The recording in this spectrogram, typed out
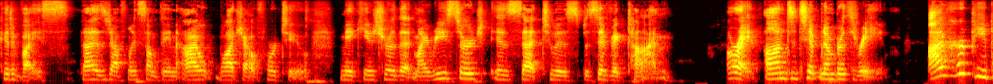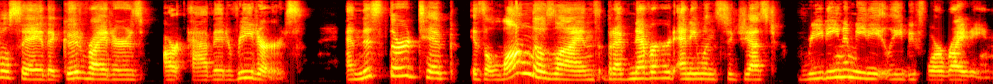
Good advice. That is definitely something I watch out for too, making sure that my research is set to a specific time. All right, on to tip number three. I've heard people say that good writers are avid readers. And this third tip is along those lines, but I've never heard anyone suggest reading immediately before writing.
